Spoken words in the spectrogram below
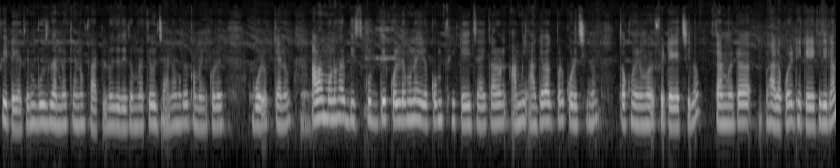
ফেটে গেছে। আমি বুঝলাম না কেন ফাটলো। যদি তোমরা কেউ জানো, আমাকে কমেন্ট করে বলো কেন। আমার মনে হয় বিস্কুট দিয়ে করলে মনে হয় এরকম ফেটেই যায়। কারণ আমি আগেও একবার করেছিলাম, তখন এরমভাবে ফেটে গেছিল। তাই আমি ওটা ভালো করে ঢেকে রেখে দিলাম।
